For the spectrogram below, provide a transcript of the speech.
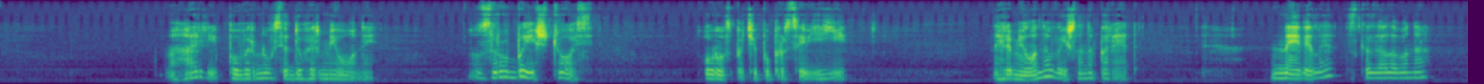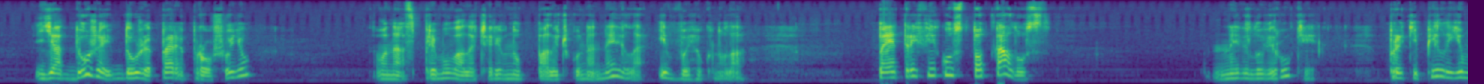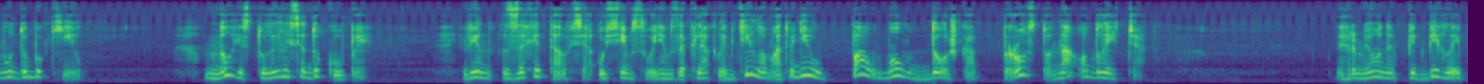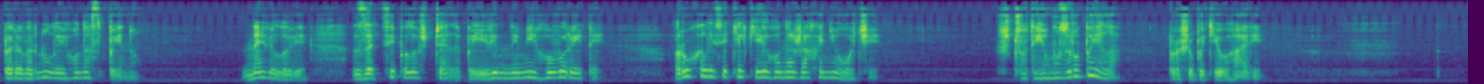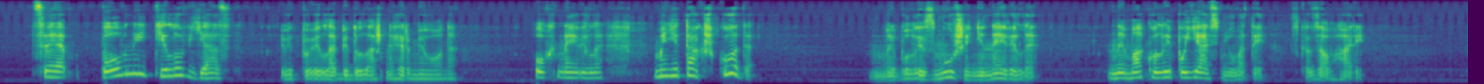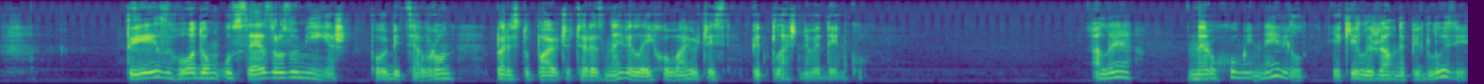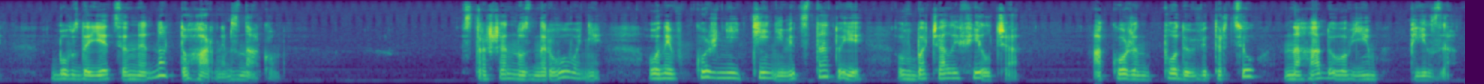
Гаррі повернувся до Герміони. «Ну, Зроби щось, у розпачі попросив її. Герміона вийшла наперед. Невіле, сказала вона, я дуже й дуже перепрошую. Вона спрямувала чарівну паличку на Невіла і вигукнула Петрифікус тоталус. Невілові руки прикипіли йому до боків. Ноги стулилися докупи. Він захитався усім своїм закляклим тілом, а тоді впав, мов дошка, просто на обличчя. Герміона підбігла і перевернула його на спину. Невілові заціпало щелепи, і він не міг говорити. Рухалися тільки його нажахані очі. Що ти йому зробила? прошепотів Гаррі. Це повний тілов'яз, відповіла бідолашна Герміона. Ох, Невіле, мені так шкода. Ми були змушені, Невіле. Нема коли пояснювати, сказав Гаррі. Ти згодом усе зрозумієш, пообіцяв Рон, переступаючи через Невіле і ховаючись під плащ невидимку. Але нерухомий Невіл, який лежав на підлозі, був, здається, не надто гарним знаком. Страшенно знервовані, вони в кожній тіні від статуї вбачали філча, а кожен подив вітерцю нагадував їм півза.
